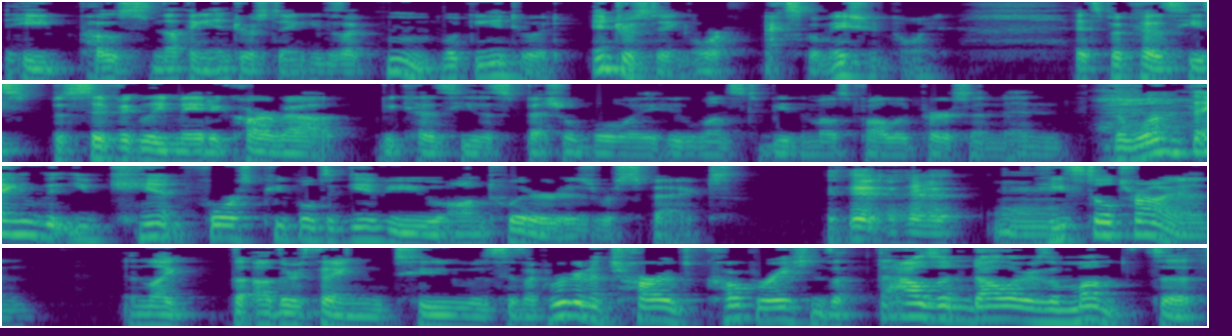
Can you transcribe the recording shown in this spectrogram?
he posts nothing interesting. He's like, hmm, looking into it. Interesting or exclamation point. It's because he specifically made a carve out because he's a special boy who wants to be the most followed person. And the one thing that you can't force people to give you on Twitter is respect. Mhm. He's still trying. And like the other thing too is he's like, we're gonna charge corporations a thousand dollars a month to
